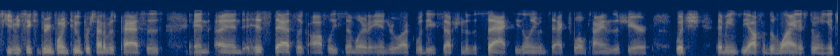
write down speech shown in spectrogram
excuse me, 63.2% of his passes, and and his stats look awfully similar to Andrew Luck, with the exception of the sacks. He's only been sacked 12 times this year, which that means the offensive line is doing its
